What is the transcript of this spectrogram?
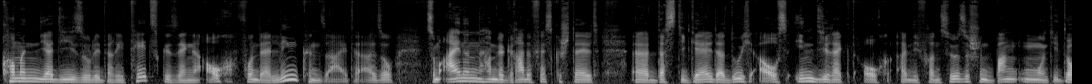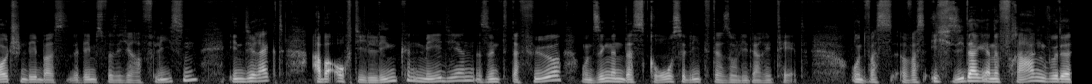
kommen ja die Solidaritätsgesänge auch von der linken Seite. Also zum einen haben wir gerade festgestellt, äh, dass die Gelder durchaus indirekt auch an die französischen Banken und die deutschen Lebensversicherer fließen, indirekt. Aber auch die linken Medien sind dafür und singen das große Lied der Solidarität. Und was, was ich Sie da gerne fragen würde,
